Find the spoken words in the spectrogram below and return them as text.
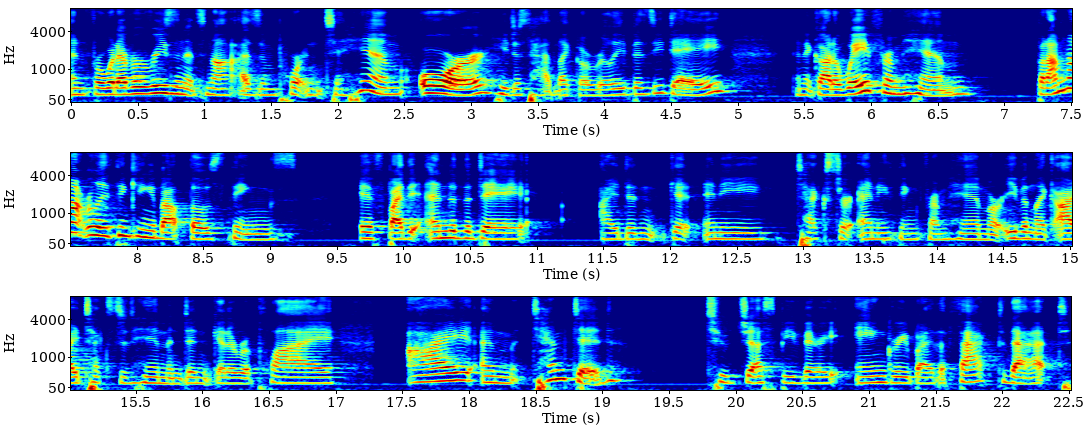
and for whatever reason it's not as important to him or he just had like a really busy day and it got away from him. But i'm not really thinking about those things if by the end of the day i didn't get any text or anything from him or even like i texted him and didn't get a reply. I am tempted to just be very angry by the fact that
